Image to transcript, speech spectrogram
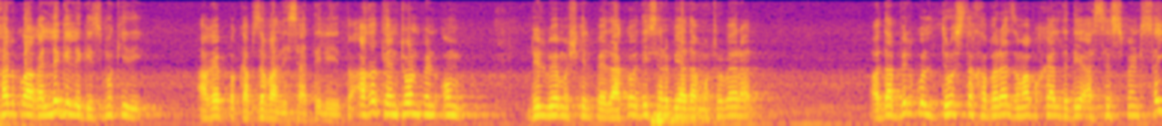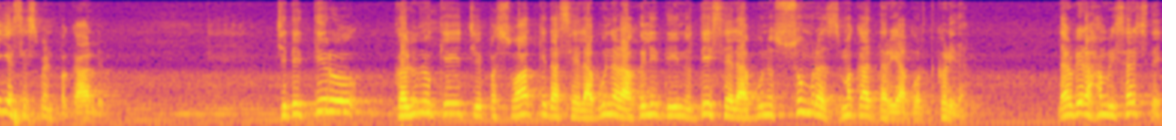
خلکو هغه لګي لګي زمکې دي هغه په قبضه باندې ساتلې هغه کنټونمنت هم ډیر لوی مشکل پیدا کو دي سره بیا دا موټر وایرال او دا بالکل درسته خبره زما په خیال د دې اسسمنټ صحیح اسسمنټ پکار دی چې د تیرو کلونو کې چې په سواد کې دا سیلابونه راغلي دي نو دې سیلابونو څومره ځمکه دریابورت کړې ده دا ډېر هم ریسرچ دی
